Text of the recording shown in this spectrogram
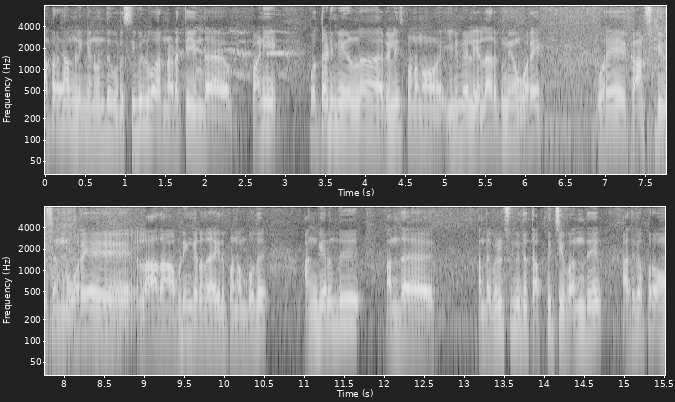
ஆப்ரஹாம் லிங்கன் வந்து ஒரு சிவில் வார் நடத்தி இந்த பணி கொத்தடிமைகள்லாம் ரிலீஸ் பண்ணணும். இனிமேல் எல்லாருக்குமே ஒரே ஒரே கான்ஸ்டியூஷன் ஒரே லா தான் அப்படிங்கிறத இது பண்ணும்போது அங்கேருந்து அந்த அந்த வில் சுமித்து தப்பிச்சு வந்து அதுக்கப்புறம்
